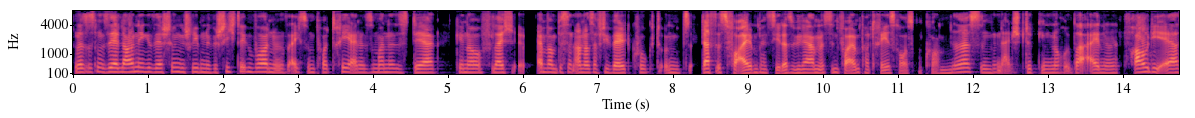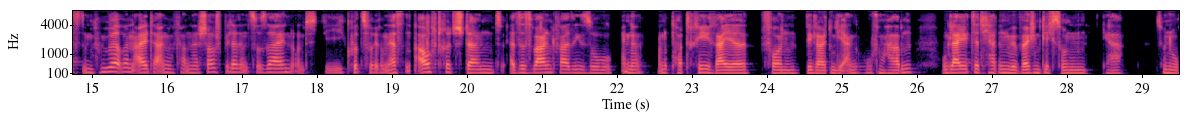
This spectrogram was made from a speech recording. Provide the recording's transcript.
Und das ist eine sehr launige, sehr schön geschriebene Geschichte geworden. Und das ist eigentlich so ein Porträt eines Mannes, der genau vielleicht äh, einfach ein bisschen anders auf die Welt guckt. Und das ist vor allem passiert. Also wir haben, es sind vor allem Porträts rausgekommen. Ne? Es sind ein Stück ging noch über eine Frau, die erst im höheren Alter angefangen hat, Schauspielerin zu sein und die kurz vor ihrem ersten Auftritt stand. Also es waren quasi so eine, eine Porträtreihe von den Leuten, die angerufen haben. Und gleichzeitig hatten wir wöchentlich so ein, ja, so eine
